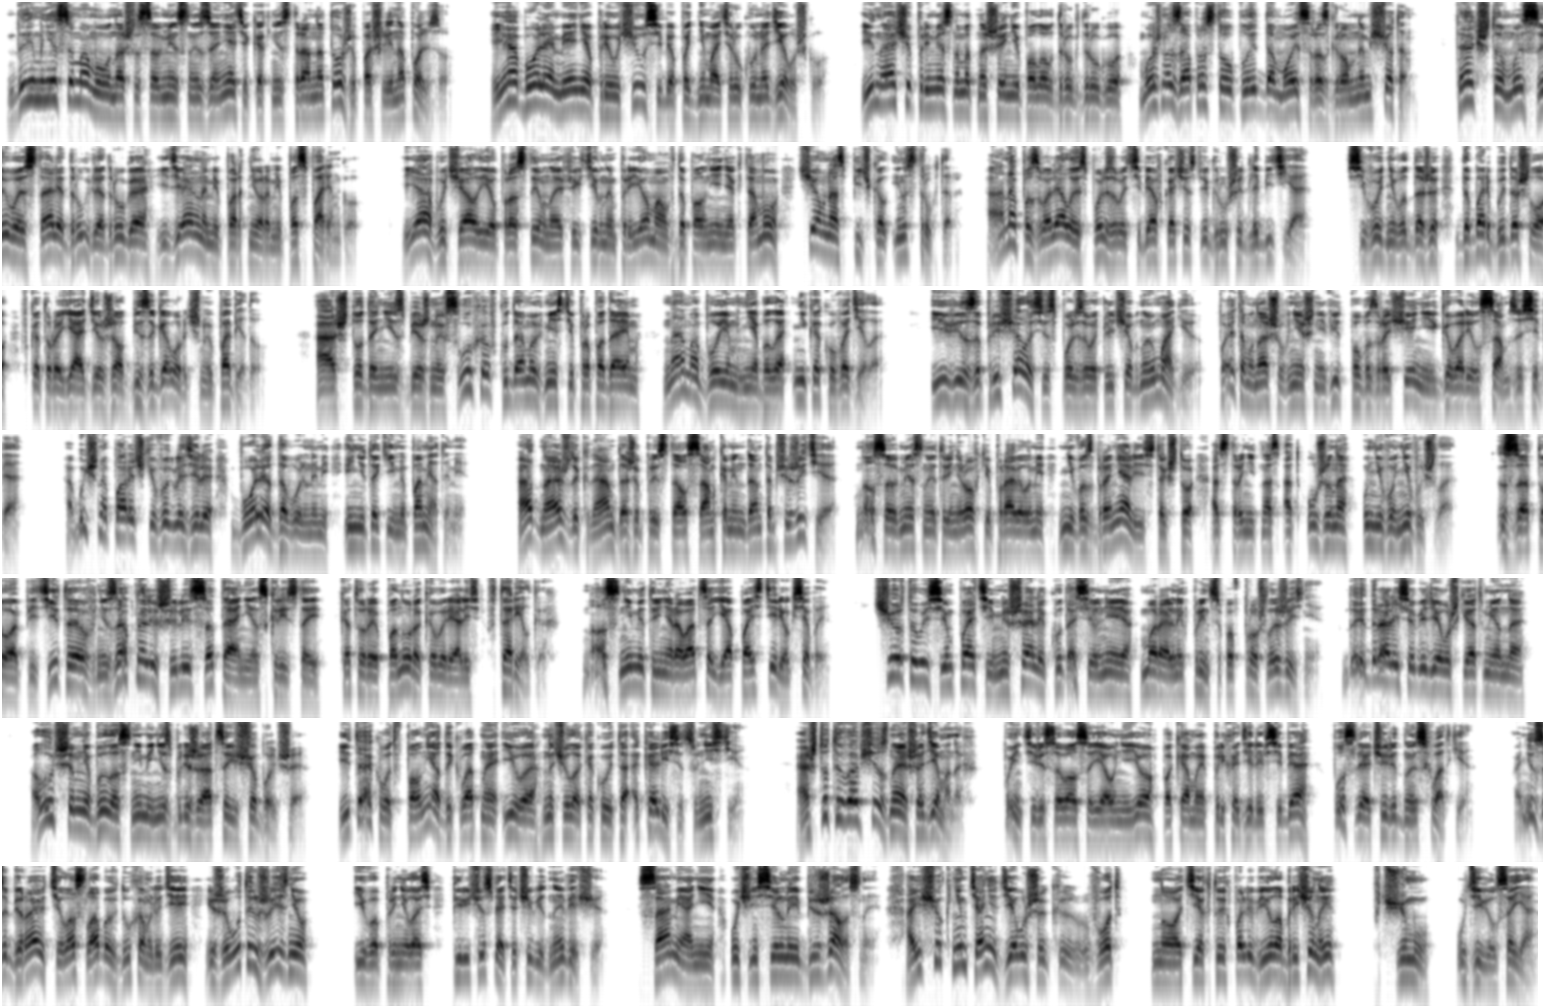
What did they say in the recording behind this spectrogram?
Да и мне самому наши совместные занятия, как ни странно, тоже пошли на пользу. Я более-менее приучил себя поднимать руку на девушку. Иначе при местном отношении полов друг к другу можно запросто уплыть домой с разгромным счетом. Так что мы с Ивой стали друг для друга идеальными партнерами по спаррингу. Я обучал ее простым, но эффективным приемам в дополнение к тому, чем нас пичкал инструктор. А она позволяла использовать себя в качестве груши для битья. Сегодня вот даже до борьбы дошло, в которой я одержал безоговорочную победу. А что до неизбежных слухов, куда мы вместе пропадаем, нам обоим не было никакого дела. Иви запрещалось использовать лечебную магию, поэтому наш внешний вид по возвращении говорил сам за себя. Обычно парочки выглядели более довольными и не такими помятыми. Однажды к нам даже пристал сам комендант общежития, но совместные тренировки правилами не возбранялись, так что отстранить нас от ужина у него не вышло. Зато аппетита внезапно лишились Сатания с Кристой, которые понуро ковырялись в тарелках. Но с ними тренироваться я поостерегся бы. Чертовы симпатии мешали куда сильнее моральных принципов прошлой жизни. Да и дрались обе девушки отменно. А лучше мне было с ними не сближаться еще больше. И так вот вполне адекватная Ива начала какую-то околисицу нести. «А что ты вообще знаешь о демонах?» Поинтересовался я у нее, пока мы приходили в себя после очередной схватки. «Они забирают тела слабых духом людей и живут их жизнью». Ива принялась перечислять очевидные вещи. Сами они очень сильные и безжалостные. А еще к ним тянет девушек, вот. Но те, кто их полюбил, обречены. «Почему?» – удивился я.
